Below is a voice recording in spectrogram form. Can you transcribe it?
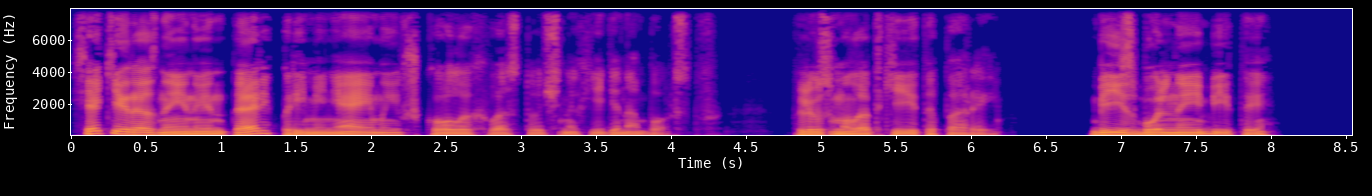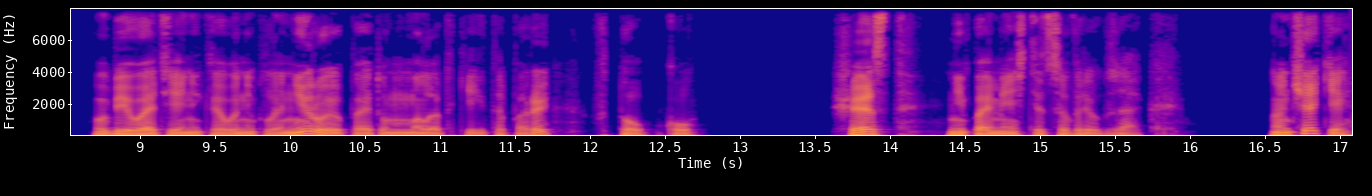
Всякий разный инвентарь, применяемый в школах восточных единоборств. Плюс молотки и топоры бейсбольные биты. Убивать я никого не планирую, поэтому молотки и топоры топку. Шест не поместится в рюкзак. Нунчаки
